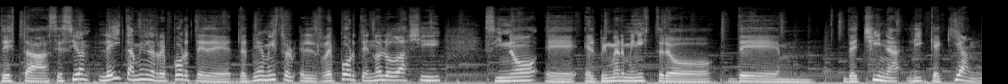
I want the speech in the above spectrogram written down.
de esta sesión. Leí también el reporte de- del primer ministro. El reporte no lo da allí, sino eh, el primer ministro de, de China, Li Keqiang.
